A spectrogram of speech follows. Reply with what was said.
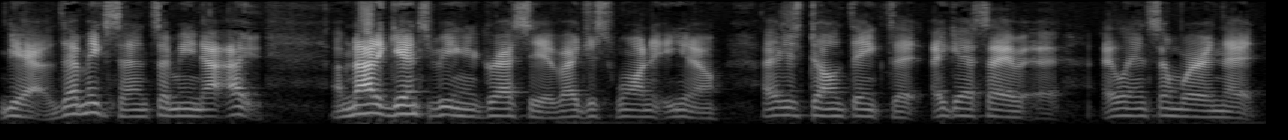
Yeah, that makes sense. I mean, I I'm not against being aggressive. I just want to, you know, I just don't think that. I guess I I land somewhere in that.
